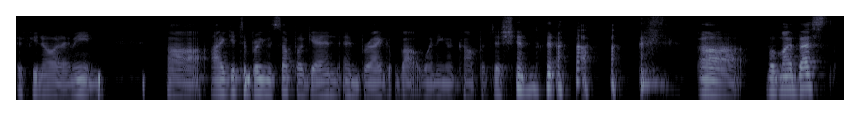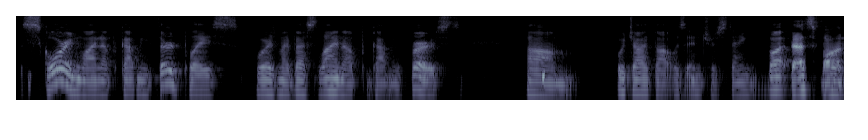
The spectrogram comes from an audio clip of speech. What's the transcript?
if you know what I mean. Uh, I get to bring this up again and brag about winning a competition. uh, but my best scoring lineup got me third place, whereas my best lineup got me first, um, which I thought was interesting. But That's fun.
